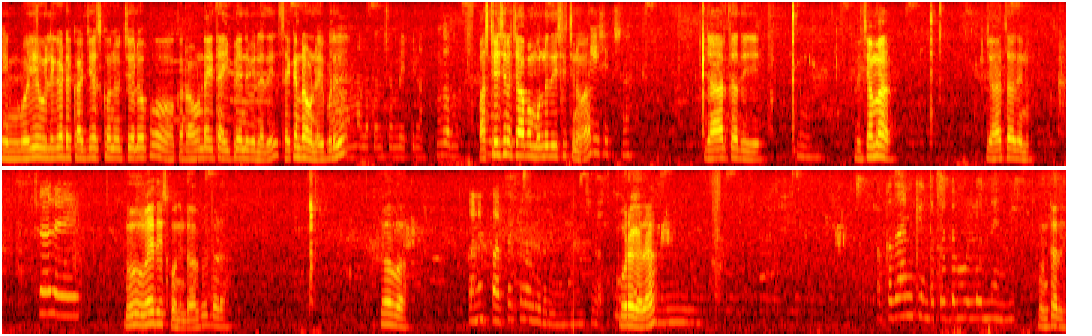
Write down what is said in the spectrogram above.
నేను పోయి ఉల్లిగడ్డ కట్ చేసుకొని వచ్చేలోపు ఒక రౌండ్ అయితే అయిపోయింది వీళ్ళది. సెకండ్ రౌండ్ ఇప్పుడు? ఫస్ట్ వేసిన చేప ముళ్ళు తీసి ఇచ్చినవా జాగ్రత్త అది రిచమ్మా జాగ్రత్త తిను నువ్వే పర్ఫెక్ట్గా కుదిరింది మంచిగా. కూర కదా? ఉంటుంది.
